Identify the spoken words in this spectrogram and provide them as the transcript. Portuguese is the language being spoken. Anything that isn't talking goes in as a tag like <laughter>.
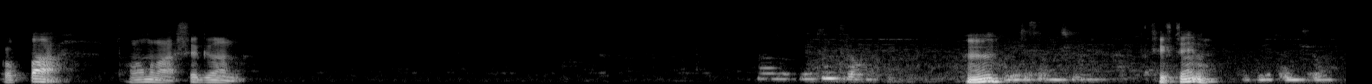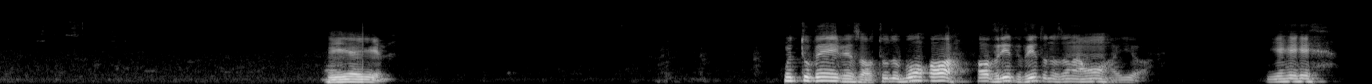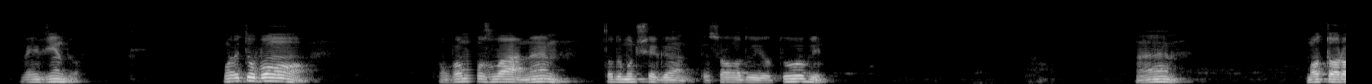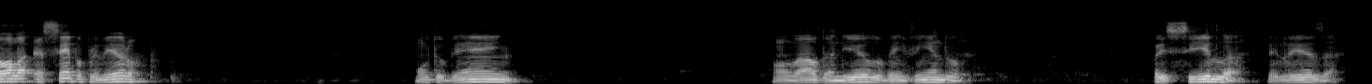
Opa, então vamos lá, chegando. Olha, o Vitor entrou. Hum? O que, que tem? O Vitor entrou. E aí? Muito bem, pessoal, tudo bom? Ó, ó, o Vitor, Vitor nos dando a honra aí, ó. E aí, bem-vindo. Muito bom. Então vamos lá, né? Todo mundo chegando. Pessoal lá do YouTube. Né? Motorola é sempre o primeiro. Muito bem. Olá, o Danilo, bem-vindo. Priscila, beleza.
